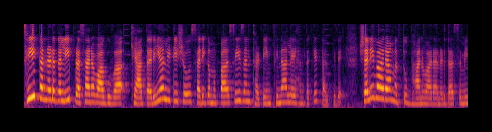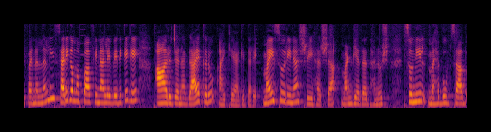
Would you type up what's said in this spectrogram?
ಝೀ ಕನ್ನಡದಲ್ಲಿ ಪ್ರಸಾರವಾಗುವ ಖ್ಯಾತ reality show Saregamapa season thirteen finale ಹಂತಕ್ಕೆ ತಲುಪಿದೆ. ಶನಿವಾರ ಮತ್ತು ಭಾನುವಾರ ನಡೆದ ಸೆಮಿಫೈನಲ್ನಲ್ಲಿ ಸರಿಗಮಪ ಫಿನಾಲೆ ವೇದಿಕೆಗೆ ಆರು ಜನ ಗಾಯಕರು ಆಯ್ಕೆಯಾಗಿದ್ದಾರೆ. ಮೈಸೂರಿನ ಶ್ರೀಹರ್ಷ, ಮಂಡ್ಯದ ಧನುಷ್, ಸುನೀಲ್ ಮೆಹಬೂಬ್ ಸಾಬ್,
